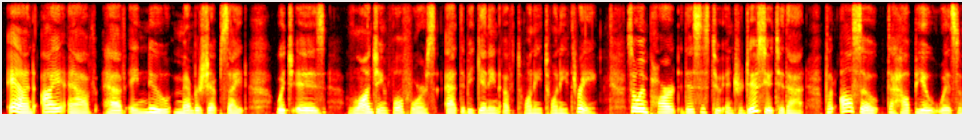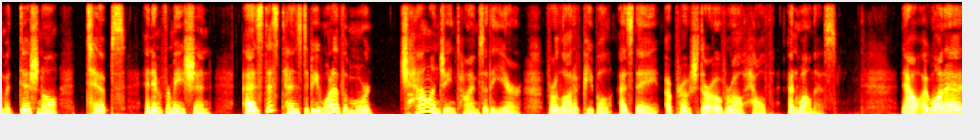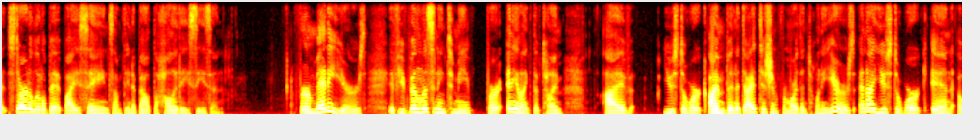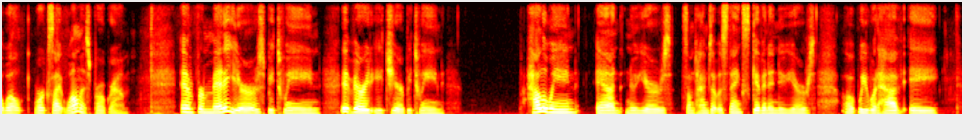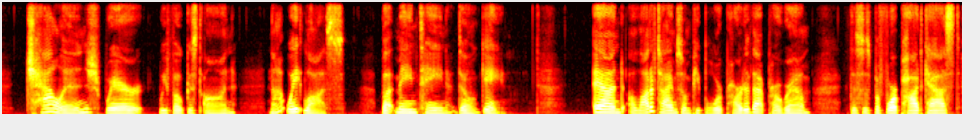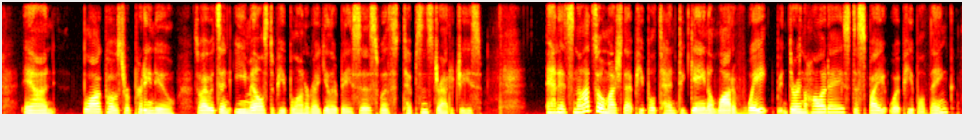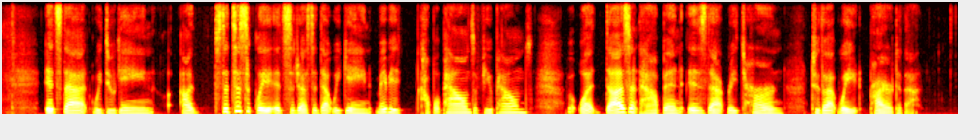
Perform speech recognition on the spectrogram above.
And I have, have a new membership site, which is launching full force at the beginning of 2023. So, in part, this is to introduce you to that, but also to help you with some additional tips and information, as this tends to be one of the more challenging times of the year for a lot of people as they approach their overall health and wellness. Now, I want to start a little bit by saying something about the holiday season. For many years, if you've been listening to me for any length of time, I've used to work, I've been a dietitian for more than 20 years, and I used to work in a well, worksite wellness program. And for many years, between, it varied each year between Halloween and New Year's, sometimes it was Thanksgiving and New Year's, uh, we would have a challenge where we focused on not weight loss, but maintain, don't gain. And a lot of times when people were part of that program, this was before podcast and blog posts were pretty new. So I would send emails to people on a regular basis with tips and strategies. And it's not so much that people tend to gain a lot of weight during the holidays, despite what people think. It's that we do gain, uh, statistically, it's suggested that we gain maybe a couple pounds, a few pounds. But what doesn't happen is that return to that weight prior to that.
